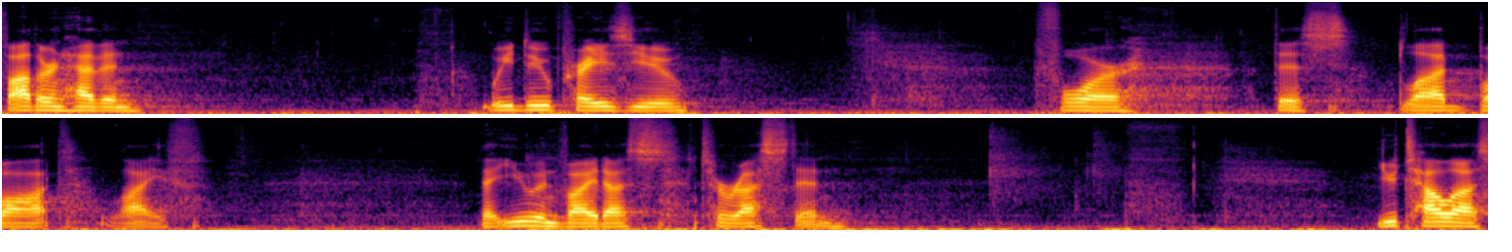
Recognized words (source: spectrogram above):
Father in heaven, we do praise you for this blood bought life that you invite us to rest in. You tell us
